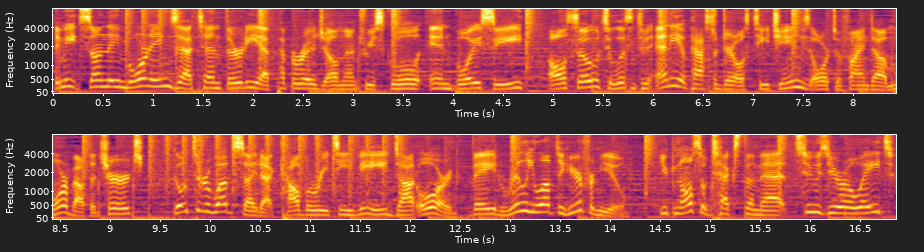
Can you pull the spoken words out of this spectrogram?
They meet Sunday mornings at 10:30 at Pepper Ridge Elementary School in Boise. Also, to listen to any of Pastor Daryl's teachings or to find out more about the church, go to their website at calvarytv.org. They'd really love to hear from you. You can also text them at 208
